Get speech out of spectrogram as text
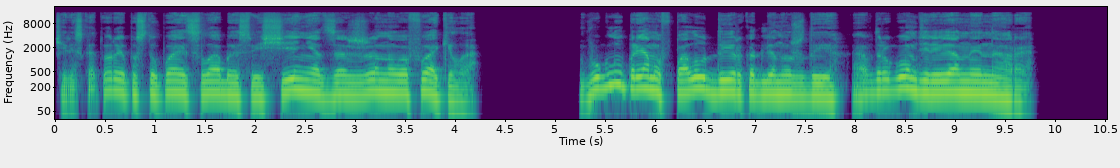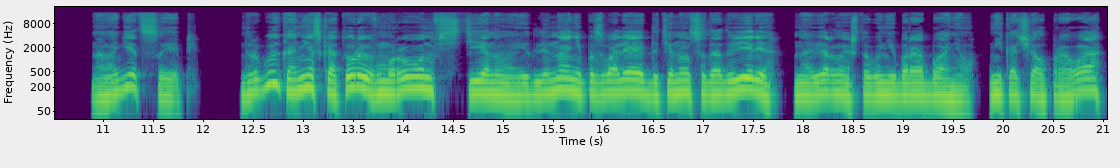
через которое поступает слабое освещение от зажженного факела. В углу прямо в полу дырка для нужды, а в другом деревянные нары. На ноге цепь, другой конец которой вмурован в стену, и длина не позволяет дотянуться до двери, наверное, чтобы не барабанил, не качал права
